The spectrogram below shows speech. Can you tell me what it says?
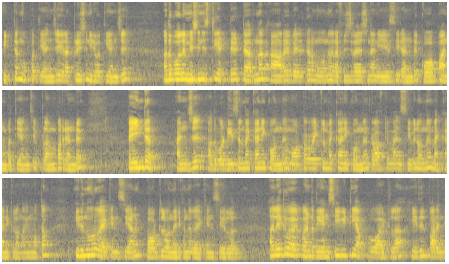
ഫിറ്റർ മുപ്പത്തി അഞ്ച് ഇലക്ട്രീഷ്യൻ ഇരുപത്തി അഞ്ച് അതുപോലെ മെഷീനിസ്റ്റ് എട്ട് ടെർണർ ആറ് വെൽഡർ മൂന്ന് റെഫ്രിജറേഷൻ ആൻഡ് എ സി രണ്ട് കോപ്പ അൻപത്തി അഞ്ച് പ്ലംബർ രണ്ട് പെയിന്റർ അഞ്ച് അതുപോലെ ഡീസൽ മെക്കാനിക് ഒന്ന് മോട്ടോർ വെഹിക്കിൾ മെക്കാനിക് ഒന്ന് ഡ്രാഫ്റ്റ് മാൻ സിവിൽ ഒന്ന് മെക്കാനിക്കൽ ഒന്ന്. അങ്ങനെ മൊത്തം ഇരുന്നൂറ് വേക്കൻസിയാണ് ടോട്ടൽ വന്നിരിക്കുന്ന വേക്കൻസി ഉള്ളത്. അതിലേക്ക് വേണ്ടത് N C V T approve ആയിട്ടുള്ള ഇതിൽ പറഞ്ഞ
